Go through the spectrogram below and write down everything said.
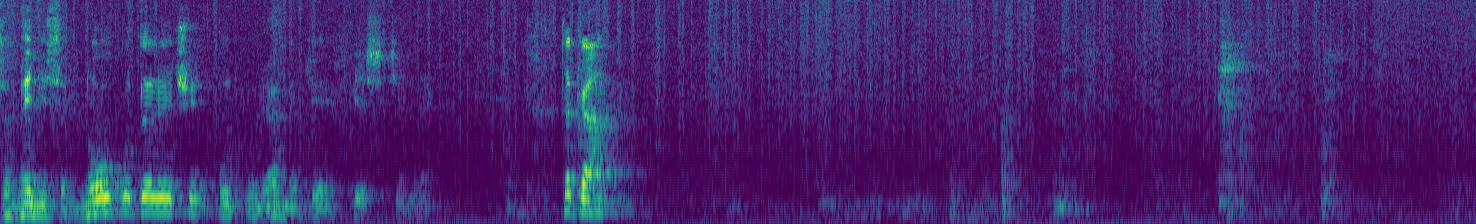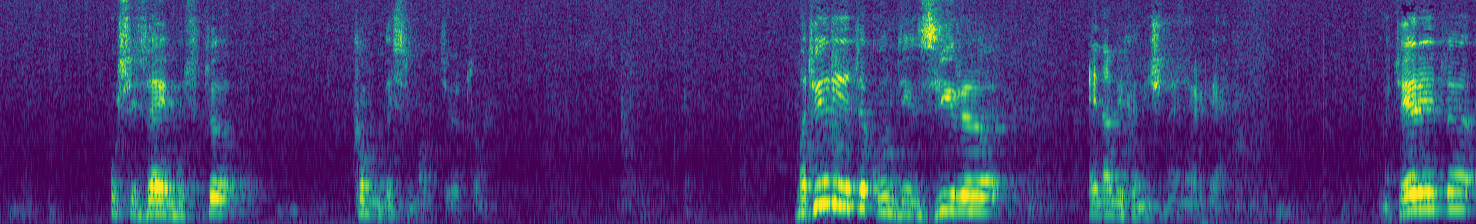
за мен са много далече от голямите истини. Така, осезаемостта към безсмъртието. Материята кондензира една механична енергия. Материята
